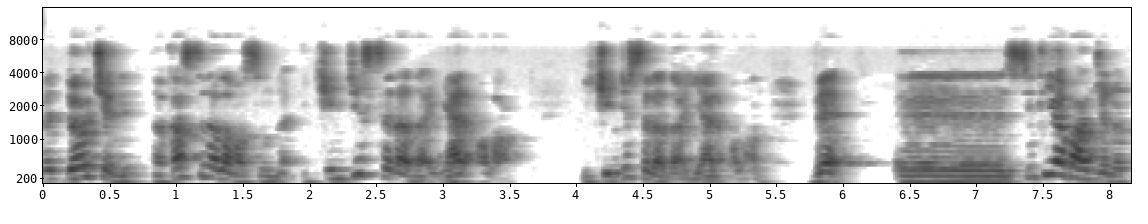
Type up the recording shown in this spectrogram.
ve Deutsche'nin takas sıralamasında ikinci sırada yer alan, ikinci sırada yer alan ve e, City yabancının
